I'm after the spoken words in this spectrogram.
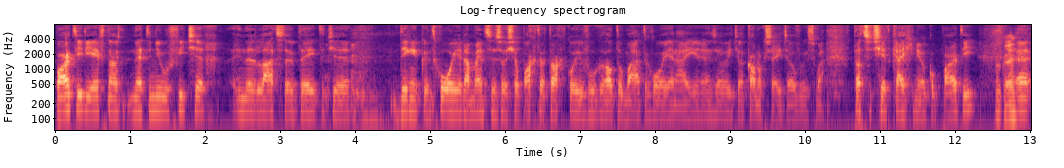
Party die heeft nou net een nieuwe feature in de laatste update dat je dingen kunt gooien naar mensen zoals je op 88 kon je vroeger al tomaten gooien en eieren en zo, weet je wel. Kan nog steeds overigens, maar dat soort shit krijg je nu ook op Party. Oké.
